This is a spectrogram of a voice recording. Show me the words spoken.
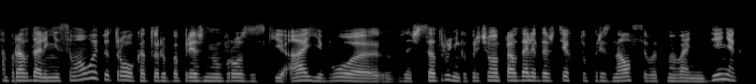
оправдали не самого Петрова, который по-прежнему в розыске, а его э, значит, сотрудников. Причем оправдали даже тех, кто признался в отмывании денег, э,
